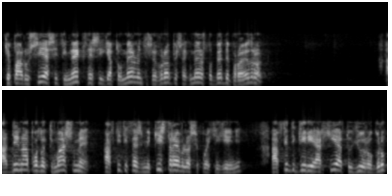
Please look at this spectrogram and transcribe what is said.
και παρουσίασε την έκθεση για το μέλλον της Ευρώπης εκ μέρους των πέντε προέδρων. Αντί να αποδοκιμάσουμε αυτή τη θεσμική στρέβλωση που έχει γίνει, αυτή την κυριαρχία του Eurogroup,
